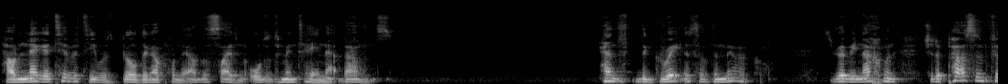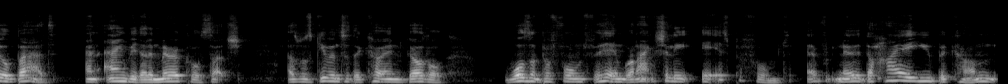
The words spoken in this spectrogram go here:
how negativity was building up on the other side in order to maintain that balance. Hence the greatness of the miracle. So Rabbi Nachman, should a person feel bad and angry that a miracle such as was given to the Kohen Gadol wasn't performed for him, well, actually, it is performed. Every, you know, the higher you become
